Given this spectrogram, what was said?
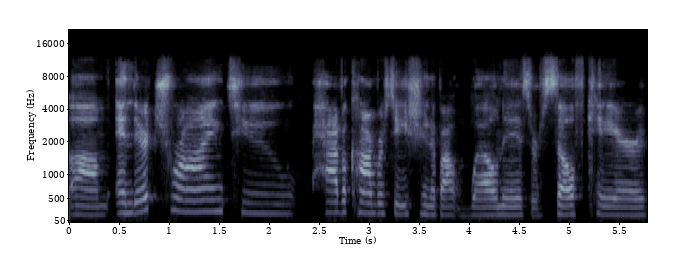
um, and they're trying to have a conversation about wellness or self-care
